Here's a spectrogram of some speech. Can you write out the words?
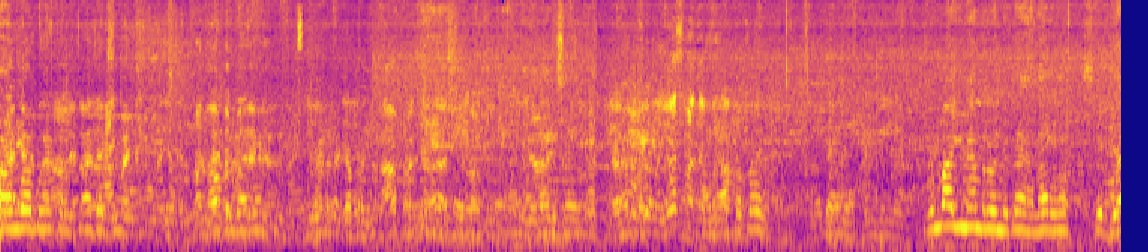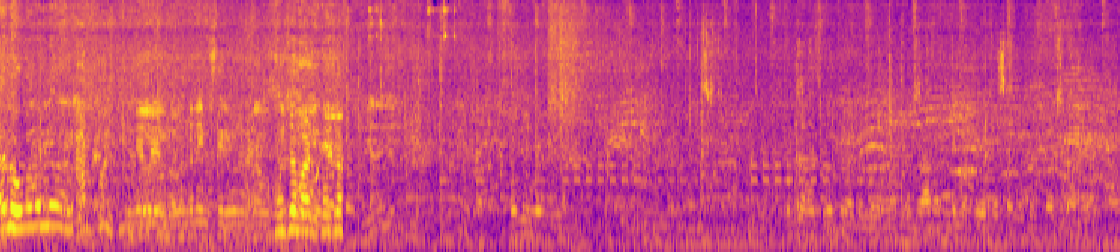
ಹಂಗ ನಿಮ್ಮಾಗಿ ಮೇನ್ರಿ ಒಂದಿಟ ಎಲ್ಲಾರು ಎಲ್ಲಿ ಹೋಗೋದಿಲ್ಲ ನೀವು ಪೂಜೆ ಮಾಡಿ ಪೂಜೆ ಬೆಳಗುವೆ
